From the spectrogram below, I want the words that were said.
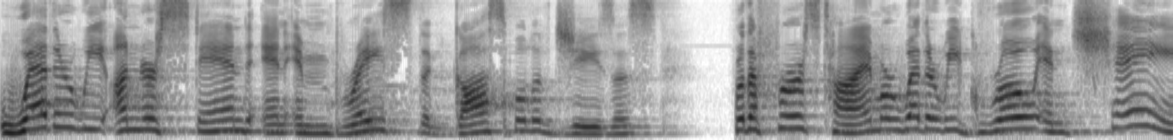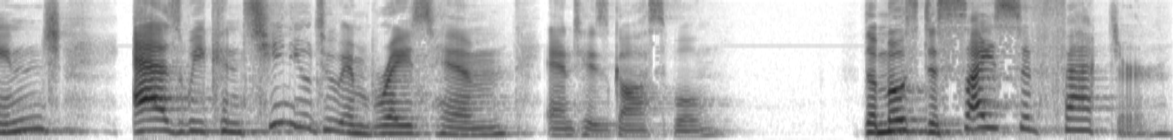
Whether we understand and embrace the gospel of Jesus for the first time, or whether we grow and change as we continue to embrace Him and His gospel, the most decisive factor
